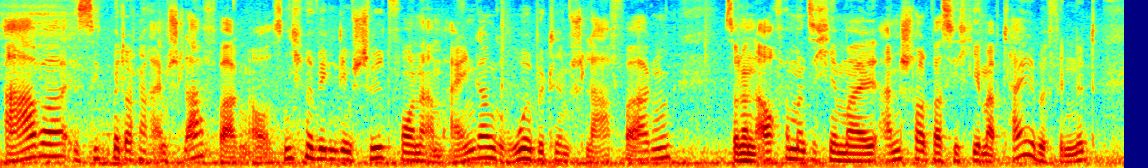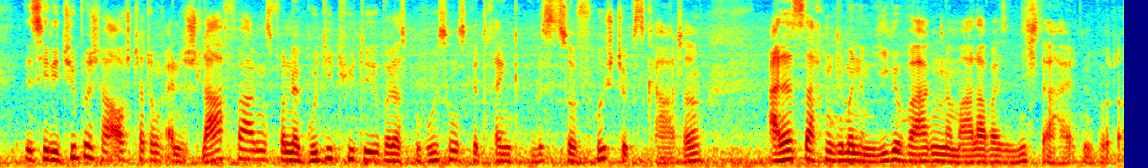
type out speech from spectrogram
Aber es sieht mir doch nach einem Schlafwagen aus. Nicht nur wegen dem Schild vorne am Eingang, Ruhe bitte im Schlafwagen, sondern auch wenn man sich hier mal anschaut, was sich hier im Abteil befindet, ist hier die typische Ausstattung eines Schlafwagens von der Goodie-Tüte über das Begrüßungsgetränk bis zur Frühstückskarte. Alles Sachen, die man im Liegewagen normalerweise nicht erhalten würde.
